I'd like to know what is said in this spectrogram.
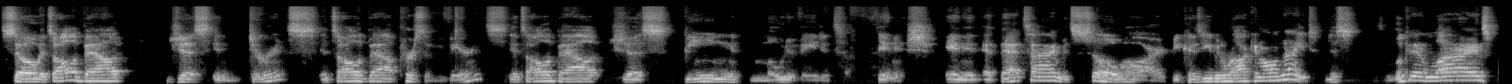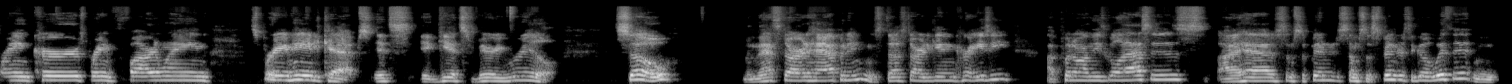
So it's all about just endurance. It's all about perseverance. It's all about just being motivated to finish. And it, at that time, it's so hard because you've been rocking all night, just looking at lines, spraying curves, spraying fire lane, spraying handicaps. It's it gets very real. So when that started happening and stuff started getting crazy, I put on these glasses. I have some suspenders, some suspenders to go with it, and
